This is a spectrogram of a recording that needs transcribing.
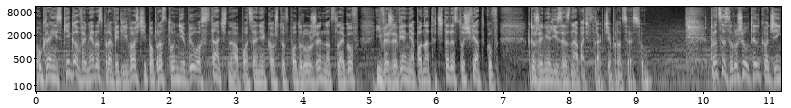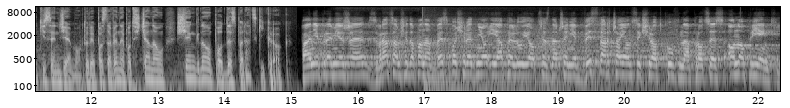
Ukraińskiego wymiaru sprawiedliwości po prostu nie było stać na opłacenie kosztów podróży, noclegów i wyżywienia ponad 400 świadków, którzy mieli zeznawać w trakcie procesu. Proces ruszył tylko dzięki sędziemu, który postawiony pod ścianą sięgnął po desperacki krok. Panie premierze, zwracam się do pana bezpośrednio i apeluję o przeznaczenie wystarczających środków na proces Onoprienki.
